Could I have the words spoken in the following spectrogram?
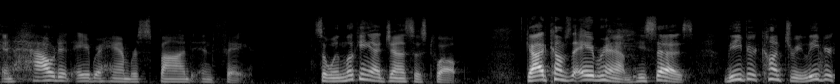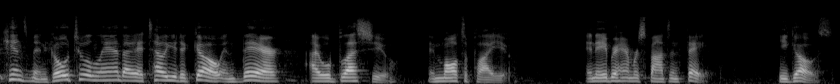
and how did Abraham respond in faith? So when looking at Genesis 12, God comes to Abraham. He says, Leave your country, leave your kinsmen, go to a land I tell you to go, and there I will bless you and multiply you. And Abraham responds in faith. He goes.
